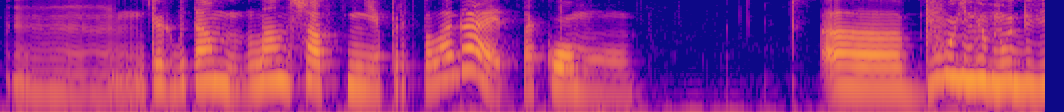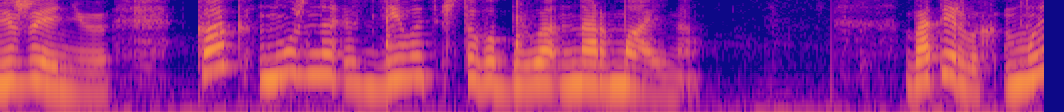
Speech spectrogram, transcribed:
как бы там ландшафт не предполагает такому э, буйному движению. Как нужно сделать, чтобы было нормально? Во-первых, мы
